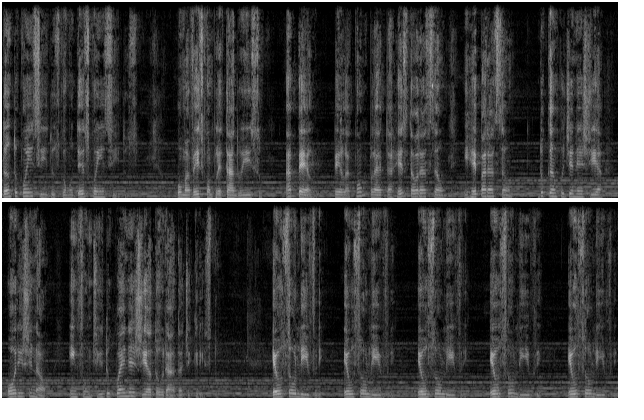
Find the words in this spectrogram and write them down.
tanto conhecidos como desconhecidos. Uma vez completado isso, apelo pela completa restauração e reparação do campo de energia original, infundido com a energia dourada de Cristo. Eu sou livre, eu sou livre, eu sou livre, eu sou livre, eu sou livre,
